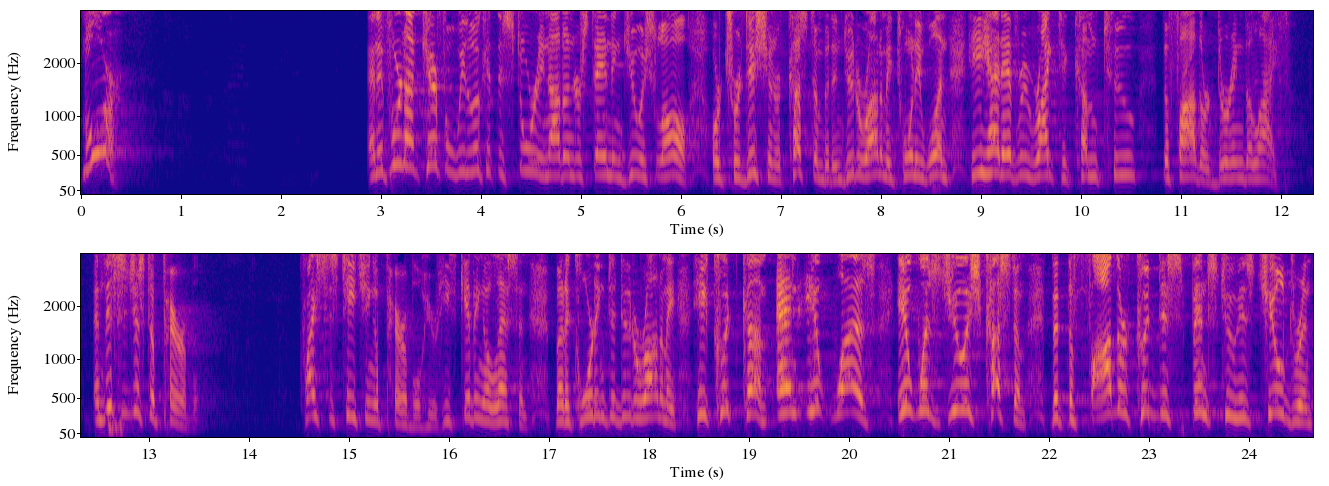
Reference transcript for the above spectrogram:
more. And if we're not careful, we look at this story not understanding Jewish law or tradition or custom, but in Deuteronomy 21, he had every right to come to the Father during the life. And this is just a parable. Christ is teaching a parable here. He's giving a lesson. But according to Deuteronomy, he could come. And it was, it was Jewish custom that the father could dispense to his children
